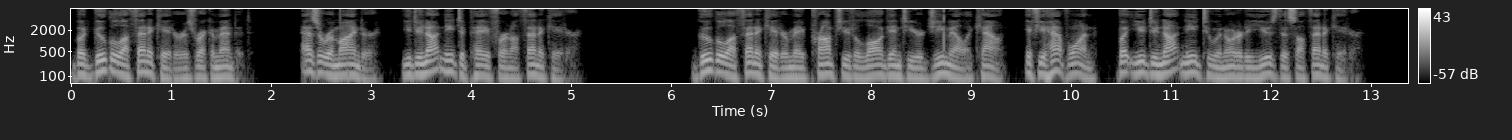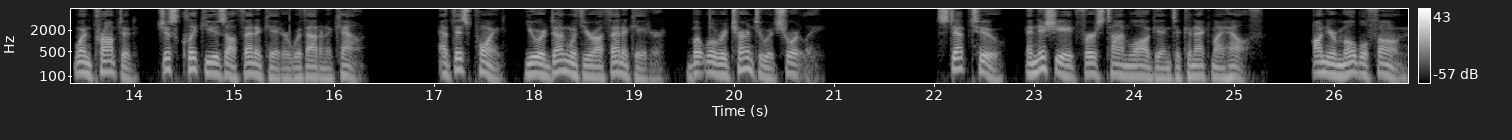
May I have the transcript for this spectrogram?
but Google Authenticator is recommended. As a reminder, you do not need to pay for an authenticator. Google Authenticator may prompt you to log into your Gmail account, if you have one, but you do not need to in order to use this authenticator. When prompted, just click Use Authenticator without an account. At this point, you are done with your authenticator, but we'll return to it shortly. Step 2 Initiate first time login to Connect My Health. On your mobile phone,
